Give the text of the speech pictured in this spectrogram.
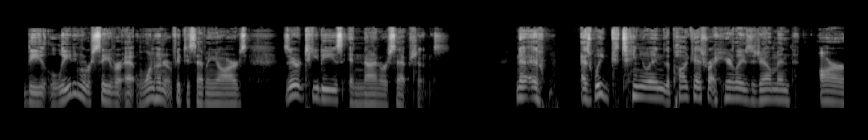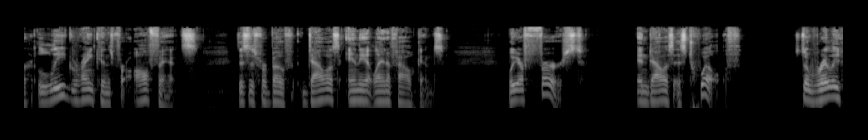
the leading receiver at 157 yards, zero TDs, and nine receptions. Now, as, as we continue in the podcast right here, ladies and gentlemen, our league rankings for offense. This is for both Dallas and the Atlanta Falcons. We are first, and Dallas is 12th. So, really,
